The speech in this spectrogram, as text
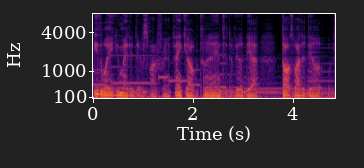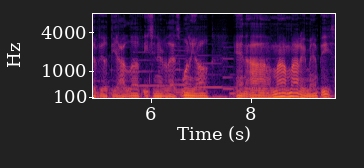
Either way, you made a difference, my friend. Thank y'all for tuning in to the Di. Thoughts by the deal, Deville I love each and every last one of y'all. And uh, my, I'm man. Peace.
